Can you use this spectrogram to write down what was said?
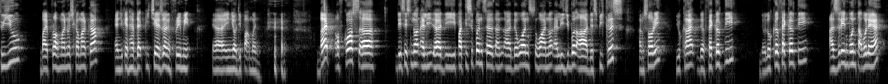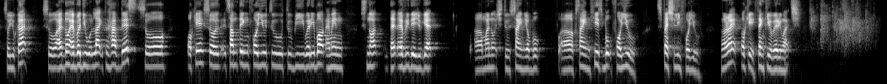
to you by Prof. Manoj Kamarka, and you can have that picture as well and frame it uh, in your department. but of course, uh, this is not uh, the participants, uh, uh, the ones who are not eligible are the speakers. I'm sorry, you can't. The faculty, the local faculty, Azrin pun tak boleh eh. So you can't. So I know everybody would like to have this. So okay, so it's something for you to to be worried about. I mean, it's not that every day you get uh, Manoj to sign your book, uh, sign his book for you, especially for you. All right? Okay, thank you very much.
